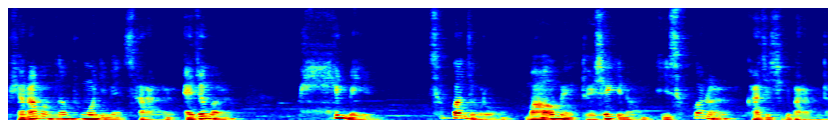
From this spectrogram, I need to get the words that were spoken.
변함없는 부모님의 사랑을, 애정을 매일매일 습관적으로 마음에 되새기는 이 습관을 가지시기 바랍니다.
